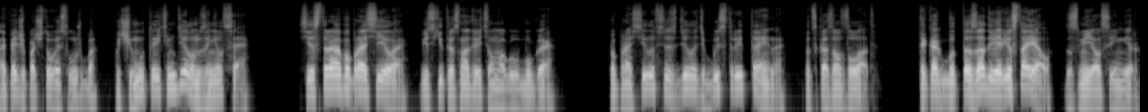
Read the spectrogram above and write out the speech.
Опять же, почтовая служба. Почему ты этим делом занялся? «Сестра попросила», — бесхитростно ответил Магул Буга. «Попросила все сделать быстро и тайно», — подсказал Злат. «Ты как будто за дверью стоял», — засмеялся Эмир.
